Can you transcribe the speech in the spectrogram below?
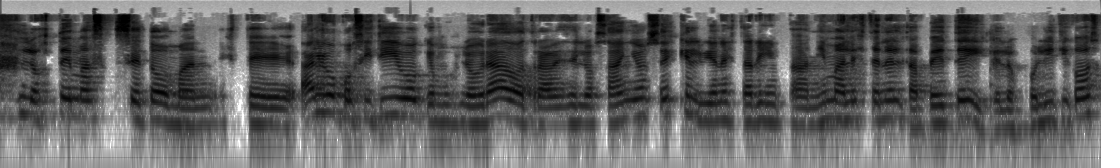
los temas se toman. Este, algo positivo que hemos logrado a través de los años es que el bienestar animal esté en el tapete y que los políticos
